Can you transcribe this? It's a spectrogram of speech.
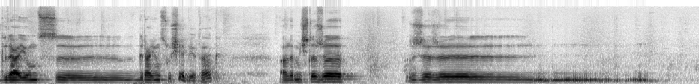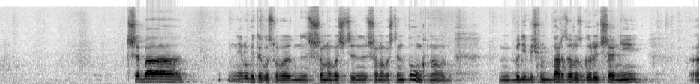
grając, e, grając u siebie, tak? Ale myślę, że, że, że trzeba, nie lubię tego słowa, szanować, szanować ten punkt. No, bylibyśmy bardzo rozgoryczeni, e,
